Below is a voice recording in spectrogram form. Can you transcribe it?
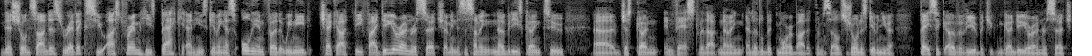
There's Sean Sanders, Revix. You asked for him. He's back and he's giving us all the info that we need. Check out DeFi. Do your own research. I mean, this is something nobody's going to uh, just go and invest without knowing a little bit more about it themselves. Sean has given you a basic overview, but you can go and do your own research.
